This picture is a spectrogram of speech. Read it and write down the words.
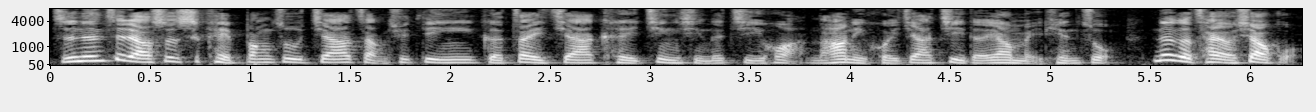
职能治疗师是可以帮助家长去定一个在家可以进行的计划，然后你回家记得要每天做，那个才有效果。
